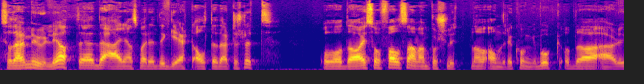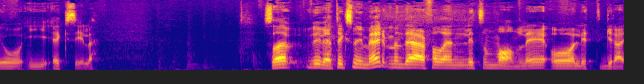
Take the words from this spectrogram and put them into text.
Så det er mulig at det er en som har redigert alt det der til slutt. Og da i så fall så er man på slutten av andre kongebok, og da er du jo i eksilet. Så vi vet ikke så mye mer, men det er i hvert fall en litt sånn vanlig og litt grei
